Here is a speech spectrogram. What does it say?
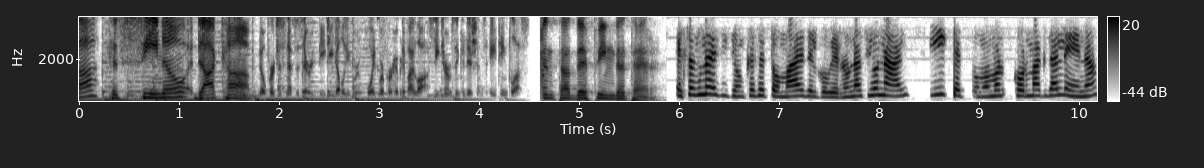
ChumbaCasino.com. No purchase necessary. BGW. Void were prohibited by law. See terms and conditions. 18 plus. De Findeter. Esta es una decisión que se toma desde el gobierno nacional y que toma con Magdalena.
